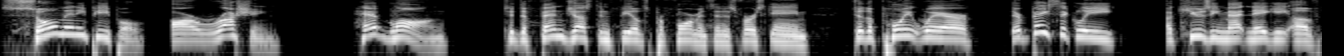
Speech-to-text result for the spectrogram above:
so many people are rushing headlong to defend Justin Fields' performance in his first game to the point where they're basically accusing Matt Nagy of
